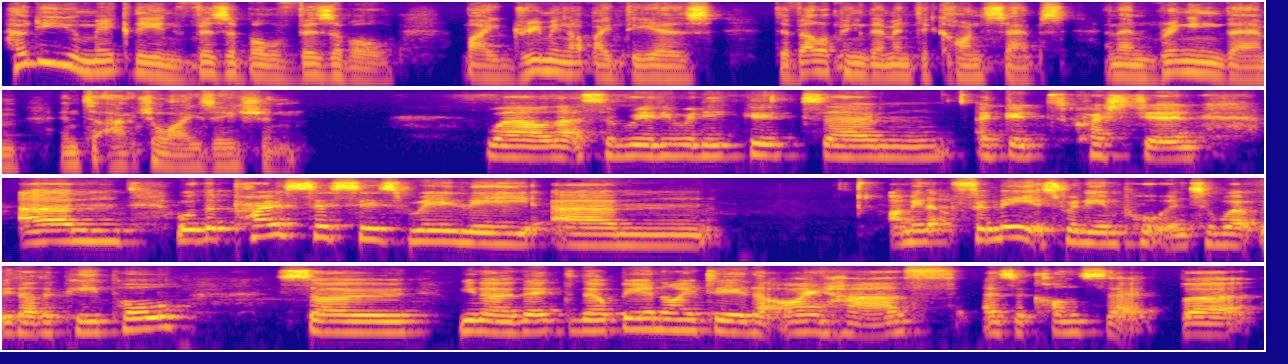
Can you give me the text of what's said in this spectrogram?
how do you make the invisible visible by dreaming up ideas, developing them into concepts, and then bringing them into actualization? Well, that's a really, really good um, a good question. Um, well, the process is really. Um, I mean, for me, it's really important to work with other people. So, you know, there, there'll be an idea that I have as a concept, but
